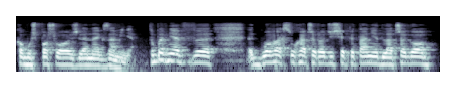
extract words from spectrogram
komuś poszło źle na egzaminie. Tu pewnie w głowach słuchaczy rodzi się pytanie, dlaczego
